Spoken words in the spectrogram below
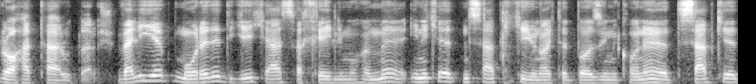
راحت تر بود براش. ولی یه مورد دیگه ای که هست و خیلی مهمه اینه که این سبکی که یونایتد بازی می‌کنه سبک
